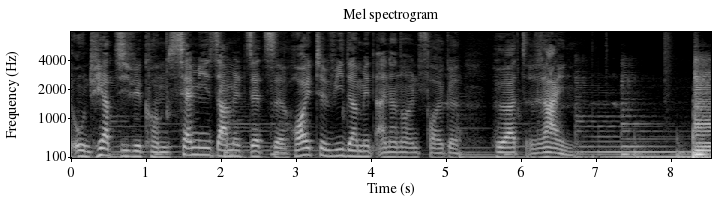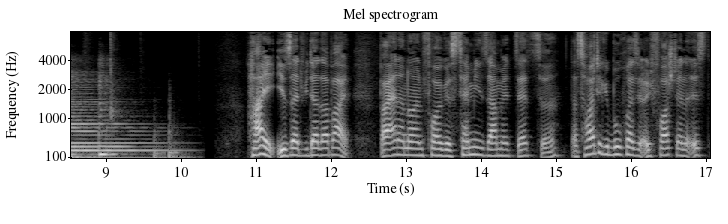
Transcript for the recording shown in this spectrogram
und herzlich willkommen. Sammy sammelt Sätze. Heute wieder mit einer neuen Folge. Hört rein. Hi, ihr seid wieder dabei. Bei einer neuen Folge Sammy sammelt Sätze. Das heutige Buch, was ich euch vorstelle, ist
